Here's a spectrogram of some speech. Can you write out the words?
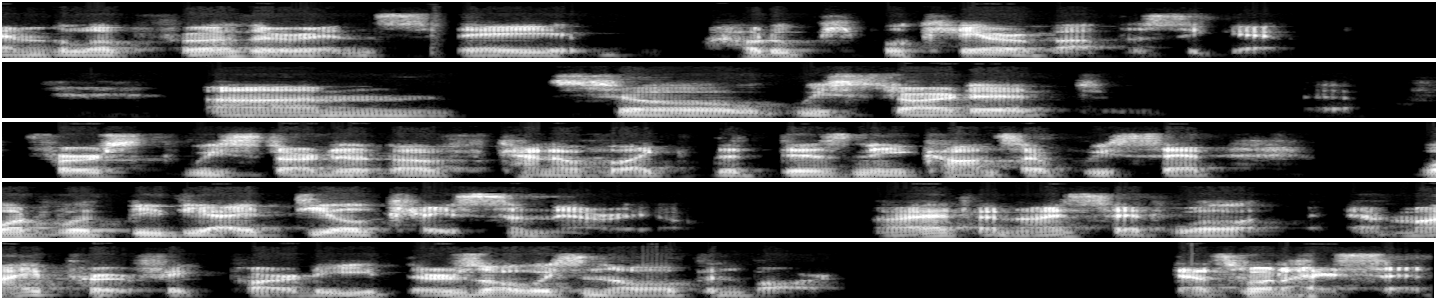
envelope further and say how do people care about this again? Um, so we started first we started of kind of like the disney concept we said what would be the ideal case scenario? Right? And i said well at my perfect party there's always an open bar. That's what i said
